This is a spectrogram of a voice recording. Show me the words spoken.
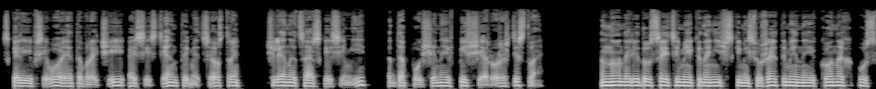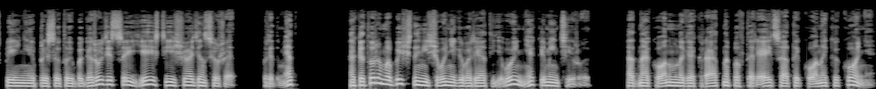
Скорее всего, это врачи, ассистенты, медсестры, члены царской семьи, допущенные в пещеру Рождества. Но наряду с этими каноническими сюжетами на иконах Успения Пресвятой Богородицы есть еще один сюжет, предмет, о котором обычно ничего не говорят, его не комментируют. Однако он многократно повторяется от иконы к иконе,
